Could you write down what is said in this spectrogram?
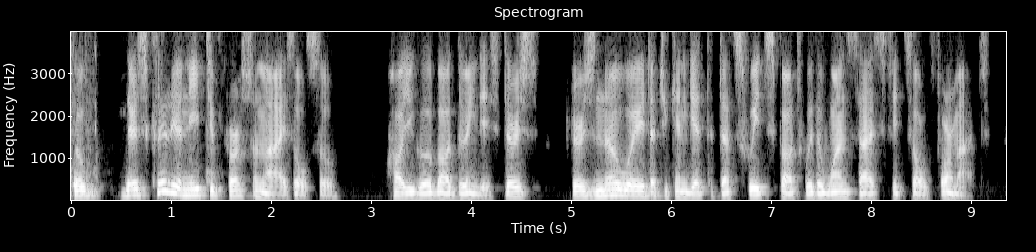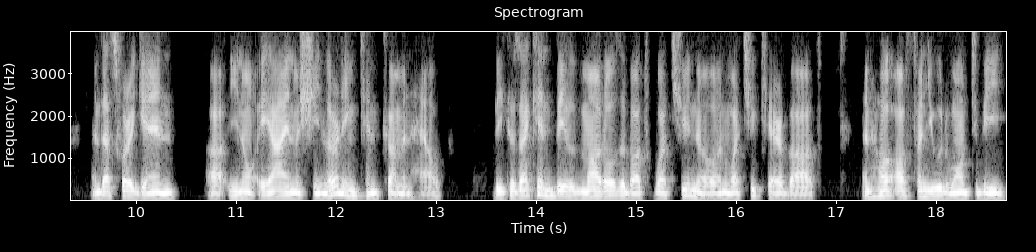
So there's clearly a need to personalize also how you go about doing this. There's there's no way that you can get that sweet spot with a one size fits all format, and that's where again, uh, you know, AI and machine learning can come and help because I can build models about what you know and what you care about, and how often you would want to be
